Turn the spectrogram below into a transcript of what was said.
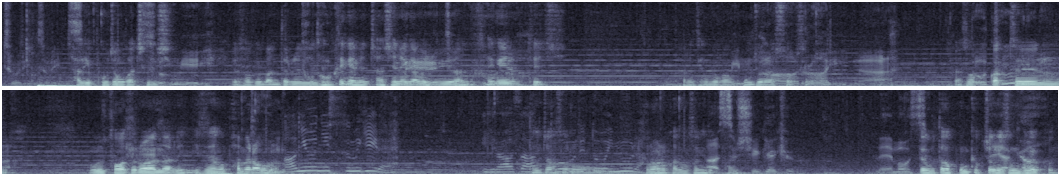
トゥリトゥリ 자기 보정과 증식 녀석이 만들어낸 생태계는 자신에게만 유일한 세계일 테지 다른 생명과 공존할 수 없어 辛いな 녀석 같은 몬스터가 늘어난 날인 이 세상은 파멸하고 말 アニューに進むギレ 통장소로 돌아올 가능성이 높아요. 그때부터 본격적으로 승부했군.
